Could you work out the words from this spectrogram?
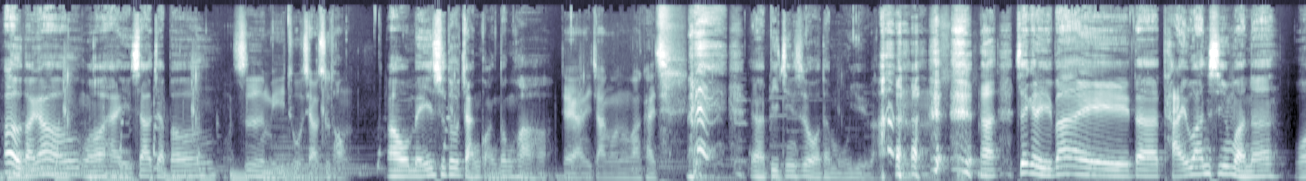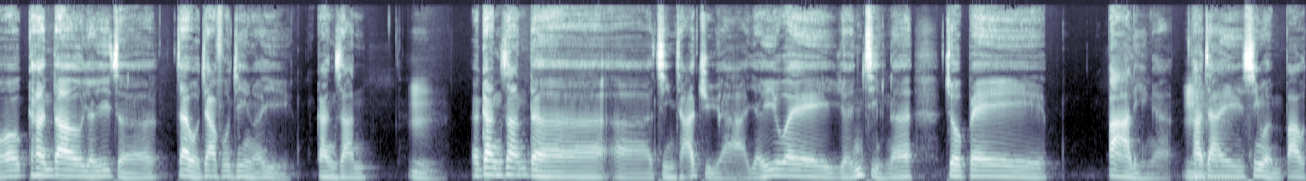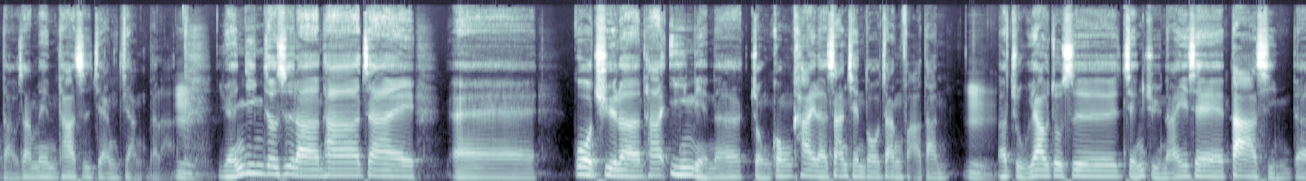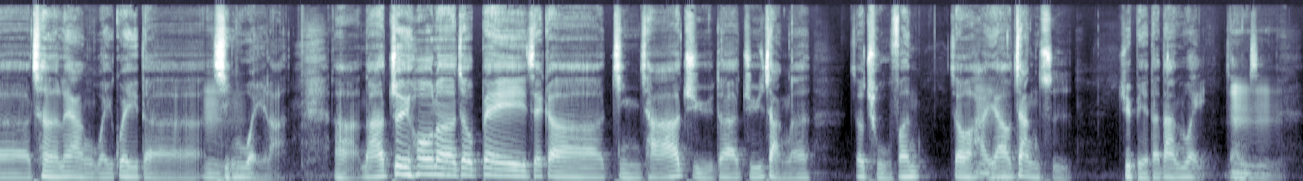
Hello，大家好，我系沙泽波，我是迷途小书童啊。我每一次都讲广东话哈。对啊，你讲广东话开始，呃，毕竟是我的母语嘛。那 这个礼拜的台湾新闻呢，我看到有一则在我家附近而已，冈山。嗯，那冈山的呃警察局啊，有一位员警呢就被。霸凌啊！他在新闻报道上面他是这样讲的啦。嗯，原因就是呢，他在呃过去呢，他一年呢总共开了三千多张罚单。嗯，啊，主要就是检举那一些大型的车辆违规的行为啦。啊，那最后呢就被这个警察局的局长呢就处分，就还要降职去别的单位这样子。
